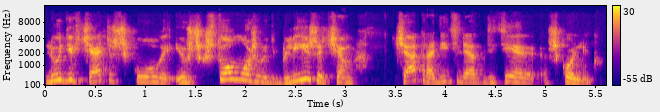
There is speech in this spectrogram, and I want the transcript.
люди в чате школы. И уж что может быть ближе, чем чат родителей от детей школьников?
